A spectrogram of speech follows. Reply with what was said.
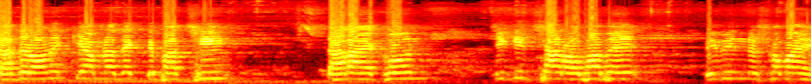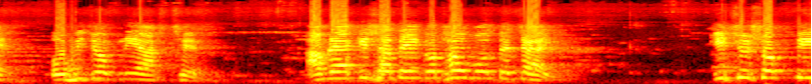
তাদের অনেককে আমরা দেখতে পাচ্ছি, তারা এখন চিকিৎসার অভাবে বিভিন্ন সময় অভিযোগ নিয়ে আসছেন। আমরা একই সাথে এই কথাও বলতে চাই, কিছু শক্তি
